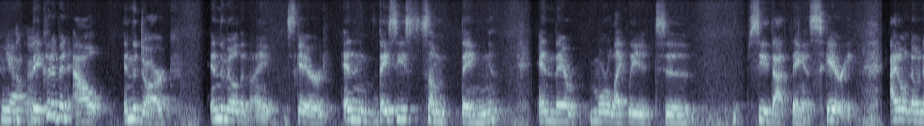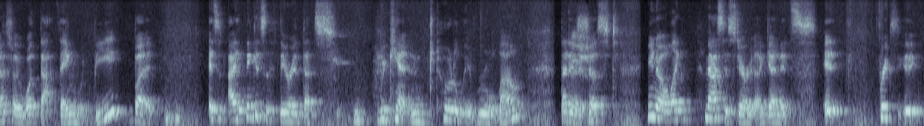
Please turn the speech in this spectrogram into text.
Yeah. Okay. They could have been out in the dark, in the middle of the night, scared, and they see something, and they're more likely to see that thing as scary. I don't know necessarily what that thing would be, but it's. I think it's a theory that's we can't totally rule out. That it's Okay. just you know like mass hysteria again. It's it freaks it,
